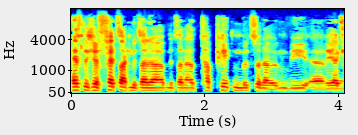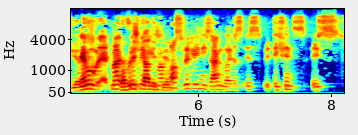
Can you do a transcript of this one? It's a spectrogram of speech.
hässliche Fettsack mit seiner, mit seiner Tapetenmütze da irgendwie äh, reagiert. Ja, wo- man, Da will ich wirklich, gar nicht Man braucht es wirklich nicht sagen, weil das ist, ich finde es,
